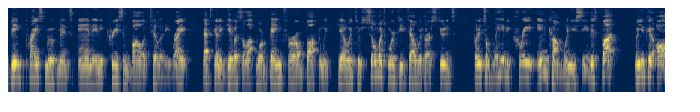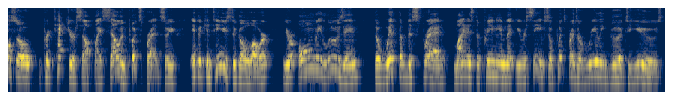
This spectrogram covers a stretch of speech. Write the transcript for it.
big price movements and an increase in volatility, right? That's going to give us a lot more bang for our buck. And we go into so much more detail with our students, but it's a way to create income when you see this. But when you could also protect yourself by selling put spreads. So you, if it continues to go lower, you're only losing the width of the spread minus the premium that you receive. So put spreads are really good to use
